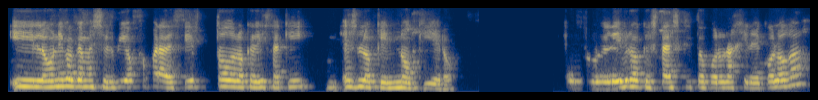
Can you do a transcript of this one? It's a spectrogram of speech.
y lo único que me sirvió fue para decir todo lo que dice aquí es lo que no quiero. Es un libro que está escrito por una ginecóloga.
